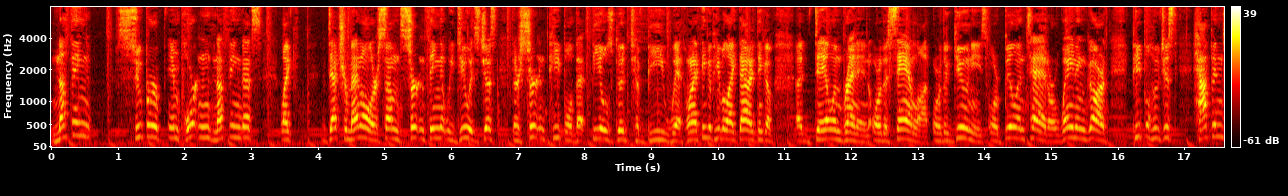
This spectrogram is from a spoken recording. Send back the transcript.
Nothing super important, nothing that's like detrimental or some certain thing that we do. It's just there's certain people that feels good to be with. When I think of people like that, I think of uh, Dale and Brennan or The Sandlot or The Goonies or Bill and Ted or Wayne and Garth. People who just happened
